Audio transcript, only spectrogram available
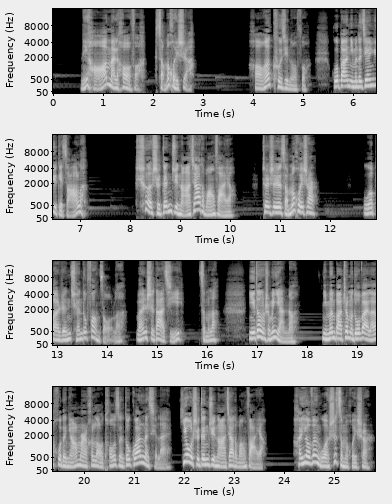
“你好啊，麦列霍夫，怎么回事啊？”“好啊，库季诺夫，我把你们的监狱给砸了。”“这是根据哪家的王法呀？这是怎么回事？”“我把人全都放走了，完事大吉。怎么了？你瞪什么眼呢？”你们把这么多外来户的娘们儿和老头子都关了起来，又是根据哪家的王法呀？还要问我是怎么回事儿？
